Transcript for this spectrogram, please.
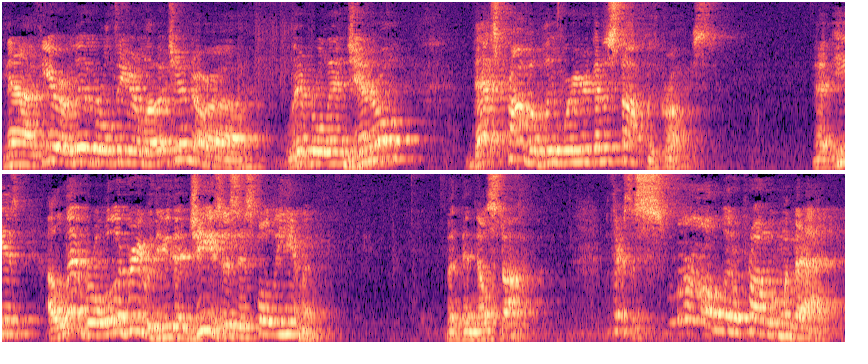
Now, if you're a liberal theologian or a liberal in general, that's probably where you're going to stop with Christ. That he is a liberal will agree with you that Jesus is fully human. But then they'll stop. But there's a small little problem with that.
